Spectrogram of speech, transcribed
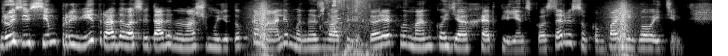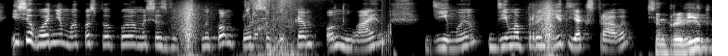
Друзі, всім привіт! Рада вас вітати на нашому youtube каналі. Мене звати Вікторія Клименко, я хед клієнтського сервісу компанії GoIT. І сьогодні ми поспілкуємося з випускником курсу Bootcamp онлайн Дімою. Діма, привіт! Як справи? Всім привіт,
